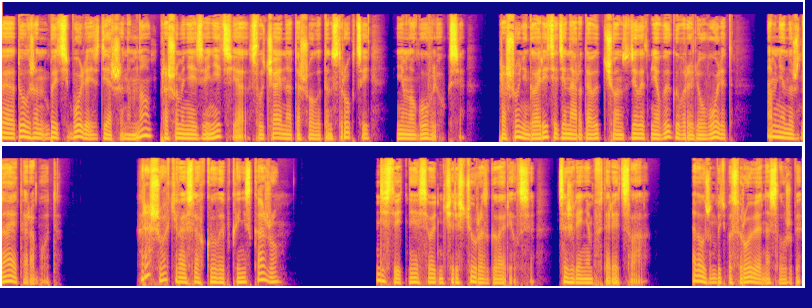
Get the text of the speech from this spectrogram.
я должен быть более сдержанным, но, прошу меня извинить, я случайно отошел от инструкций и немного увлекся. Прошу, не говорите Динару Давыдовичу, он сделает мне выговор или уволит, а мне нужна эта работа. «Хорошо», — киваю с легкой улыбкой, — «не скажу». «Действительно, я сегодня чересчур разговорился», — с сожалением повторяет Слава. «Я должен быть посуровее на службе.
